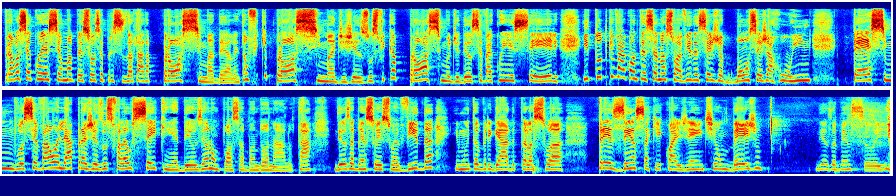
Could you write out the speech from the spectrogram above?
Para você conhecer uma pessoa, você precisa estar próxima dela. Então fique próxima de Jesus, fica próximo de Deus, você vai conhecer ele. E tudo que vai acontecer na sua vida, seja bom, seja ruim, péssimo, você vai olhar para Jesus e falar: Eu sei quem é Deus, eu não posso abandoná-lo, tá? Deus abençoe sua vida e muito obrigada pela sua presença aqui com a gente. Um beijo. Deus abençoe.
